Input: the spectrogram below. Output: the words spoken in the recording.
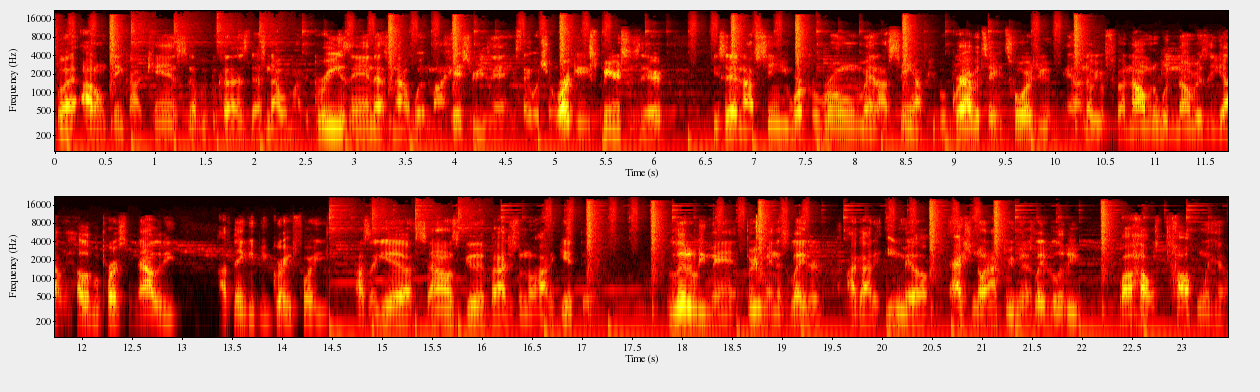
but I don't think I can simply because that's not what my degree is in. That's not what my history is in. He's like, what your work experience is there. He said, and I've seen you work a room and I've seen how people gravitate towards you. And I know you're phenomenal with numbers and you have a hell of a personality. I think it'd be great for you. I was like, yeah, sounds good, but I just don't know how to get there. Literally, man, three minutes later, I got an email. Actually, no, not three minutes later. Literally, while I was talking with him,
